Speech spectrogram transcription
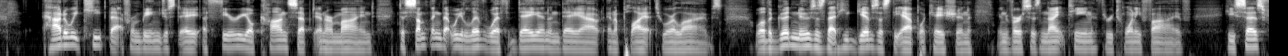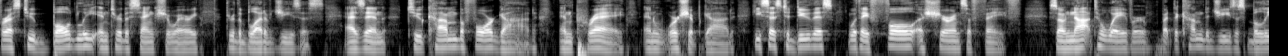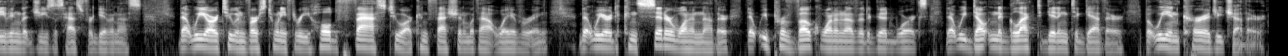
How do we keep that from being just a ethereal concept in our mind to something that we live with day in and day out and apply it to our lives well the good news is that he gives us the application in verses 19 through 25 he says for us to boldly enter the sanctuary through the blood of Jesus, as in to come before God and pray and worship God. He says to do this with a full assurance of faith. So, not to waver, but to come to Jesus believing that Jesus has forgiven us. That we are to, in verse 23, hold fast to our confession without wavering. That we are to consider one another. That we provoke one another to good works. That we don't neglect getting together, but we encourage each other.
